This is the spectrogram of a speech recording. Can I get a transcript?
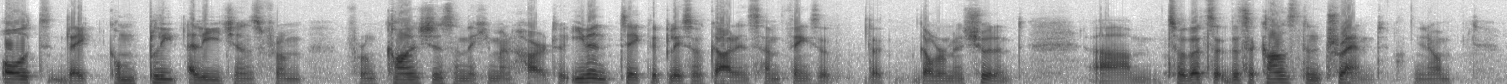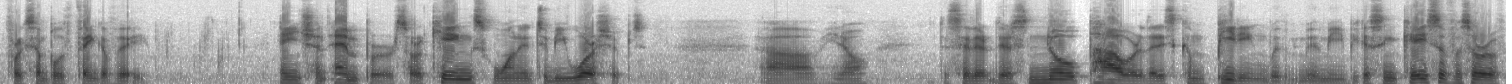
all like complete allegiance from from conscience and the human heart, to even take the place of God in some things that, that government shouldn't. Um, so that's a, that's a constant trend. You know, for example, think of the ancient emperors or kings who wanted to be worshipped. Uh, you know, to say that there's no power that is competing with, with me because in case of a sort of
